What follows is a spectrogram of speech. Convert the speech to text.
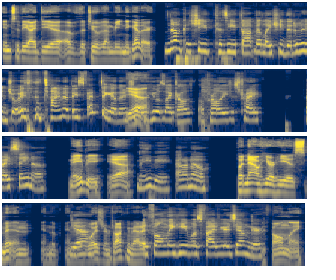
into the idea of the two of them being together. no, because she, because he thought that like she didn't enjoy the time that they spent together. And she- Yeah. he was like, I'll, I'll probably just try, try Sana. Maybe, yeah. Maybe I don't know. But now here he is smitten in the in Yeah. the boys' room talking about it. If only he was five years younger. If only.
